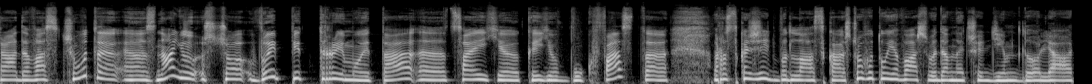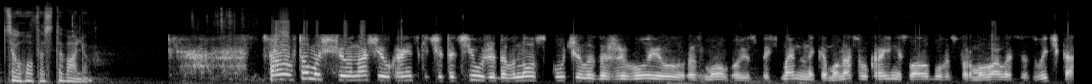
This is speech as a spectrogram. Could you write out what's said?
рада вас чути. Е, Знаю, що ви підтримуєте е, цей е, Київ Букфест. Розкажіть, будь ласка, що готує ваш видавничий дім для цього фестивалю? Справа в тому, що наші українські читачі вже давно скучили за живою розмовою з письменниками. У нас в Україні, слава Богу, сформувалася звичка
